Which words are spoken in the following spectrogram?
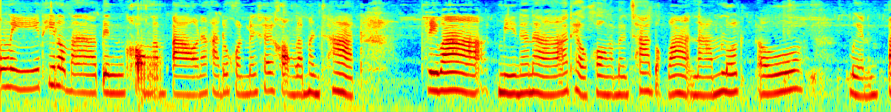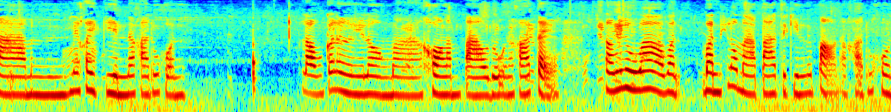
ตรงนี้ที่เรามาเป็นคลองลำเปานะคะ ทุกคนไม่ใช่คลองลำพันชาติพอดีว่ามีนานาแถวคลองลำพันชาติบอกว่าน้ำลดแล้วเหมือนปลามันไม่ค่อยกินนะคะ ทุกคน เราก็เลยลองมาคลองลำเปาดูนะคะ แต่เราไม่รู้ว่าวันวันที่เรามาปลาจะกินหรือเปล่านะคะ ทุกคน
